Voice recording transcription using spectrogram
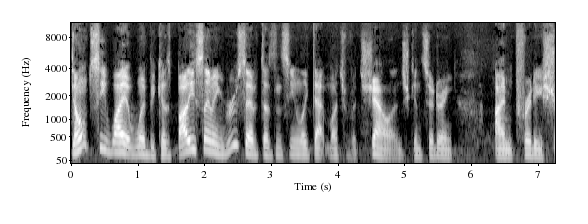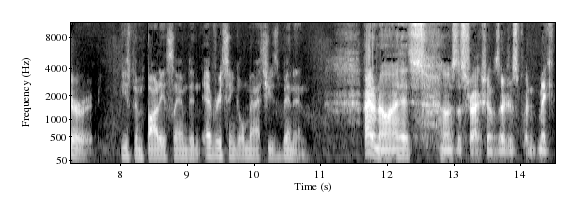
don't see why it would because body slamming Rusev doesn't seem like that much of a challenge, considering I'm pretty sure he's been body slammed in every single match he's been in. I don't know. It's those distractions. They're just putting make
